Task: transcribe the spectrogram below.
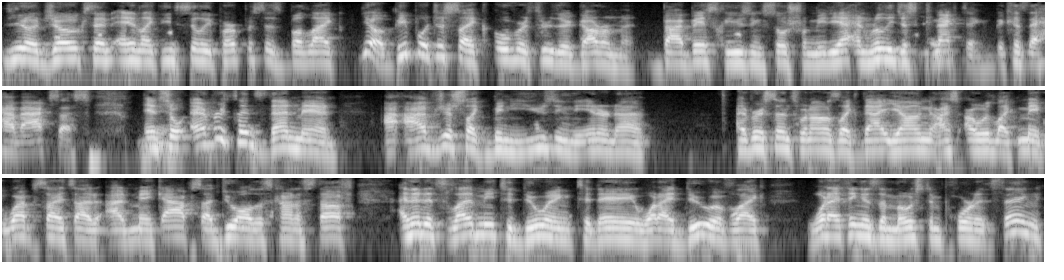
you know jokes and and like these silly purposes. But like you know people just like overthrew their government by basically using social media and really just connecting because they have access. And so ever since then man I, i've just like been using the internet. Ever since when I was like that young, I, I would like make websites, I'd, I'd make apps, I'd do all this kind of stuff. And then it's led me to doing today what I do of like what I think is the most important thing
